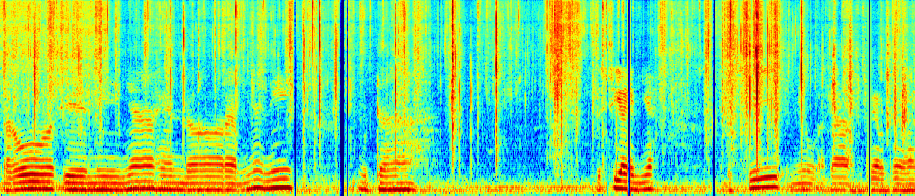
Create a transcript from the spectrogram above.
Terus ininya handle remnya ini udah besi ya ini ya besi ini ada bel-belan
